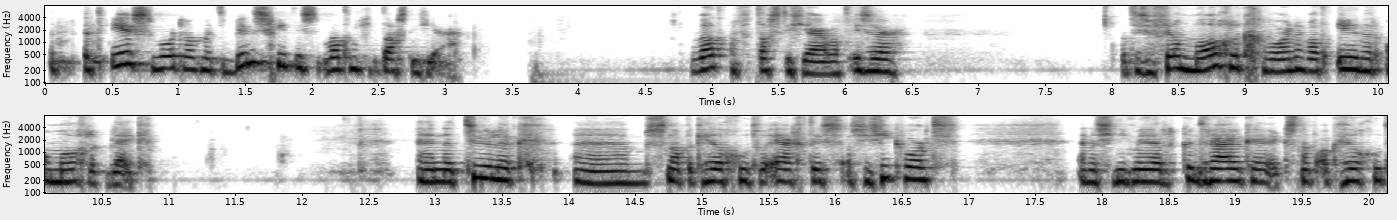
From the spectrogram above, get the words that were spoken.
Het, het eerste woord wat me te binnen schiet is: wat een fantastisch jaar. Wat een fantastisch jaar. Wat is er, wat is er veel mogelijk geworden wat eerder onmogelijk bleek. En natuurlijk ehm, snap ik heel goed hoe erg het is als je ziek wordt. En als je niet meer kunt ruiken. Ik snap ook heel goed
